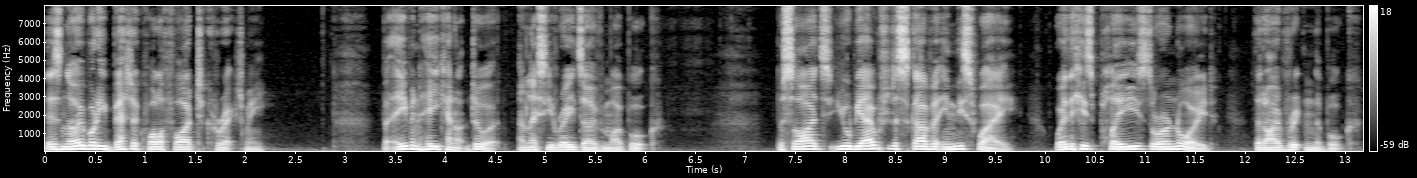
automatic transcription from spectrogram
there's nobody better qualified to correct me. But even he cannot do it unless he reads over my book. Besides, you'll be able to discover in this way whether he's pleased or annoyed that I've written the book.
